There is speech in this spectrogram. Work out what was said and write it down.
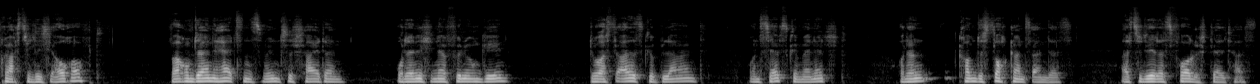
Fragst du dich auch oft, warum deine Herzenswünsche scheitern oder nicht in Erfüllung gehen? Du hast alles geplant und selbst gemanagt und dann kommt es doch ganz anders, als du dir das vorgestellt hast.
